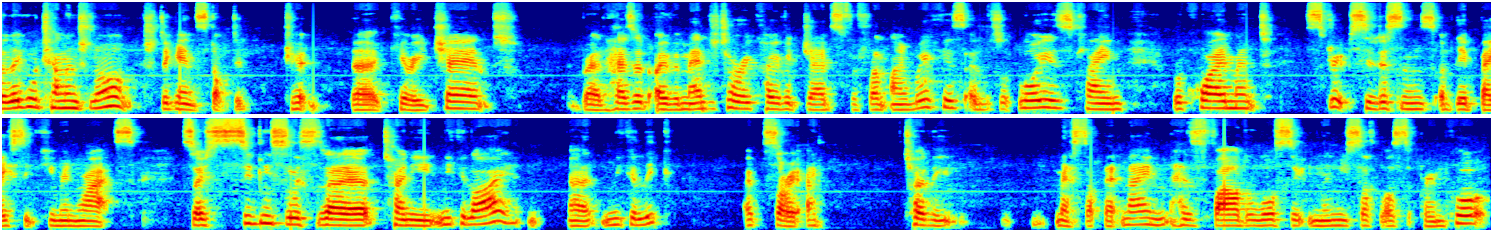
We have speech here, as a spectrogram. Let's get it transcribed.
The legal challenge launched against Dr. Ch uh, Kerry Chant, Brad Hazzard over mandatory COVID jabs for frontline workers as lawyers claim requirement strips citizens of their basic human rights. So Sydney solicitor Tony Nicolai, uh, uh, sorry, I totally messed up that name, has filed a lawsuit in the New South Wales Supreme Court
